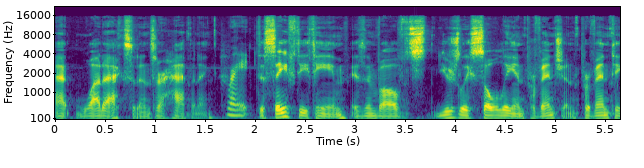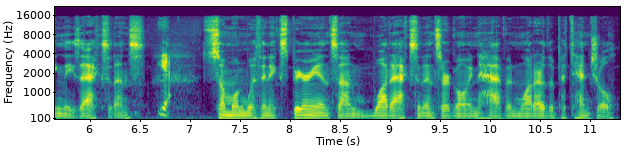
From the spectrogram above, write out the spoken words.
at what accidents are happening. Right. The safety team is involved usually solely in prevention, preventing these accidents. Yeah. Someone with an experience on what accidents are going to happen, what are the potential,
